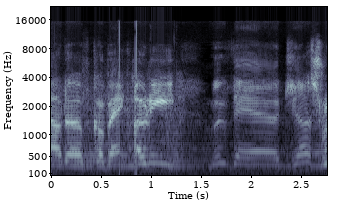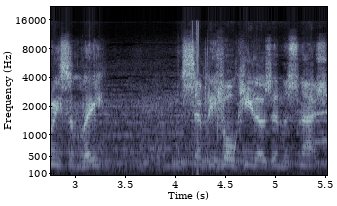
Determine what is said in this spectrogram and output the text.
out of Quebec. Only moved there just recently. 74 kilos in the snatch.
